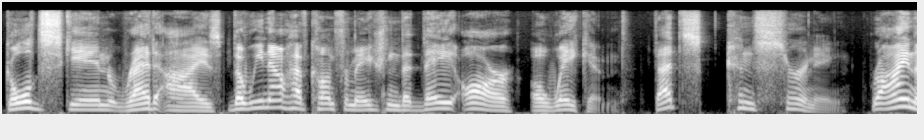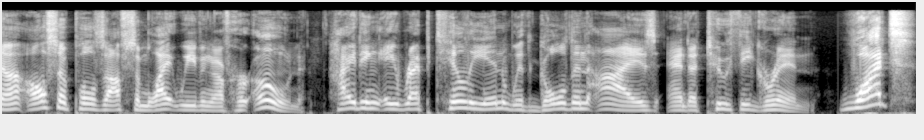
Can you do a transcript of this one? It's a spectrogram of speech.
gold skin, red eyes, though we now have confirmation that they are awakened. That's concerning. Riina also pulls off some light weaving of her own, hiding a reptilian with golden eyes and a toothy grin. What?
